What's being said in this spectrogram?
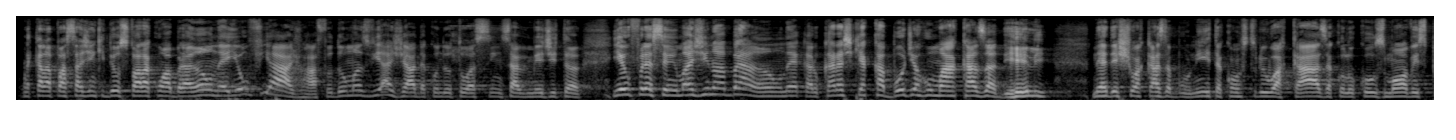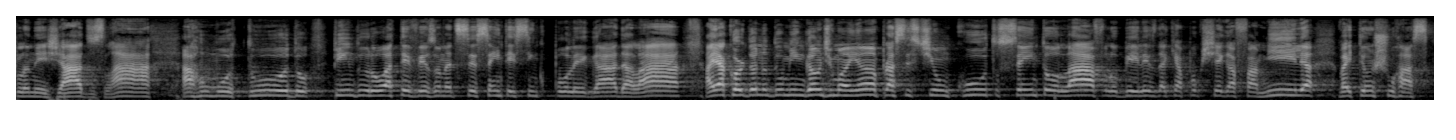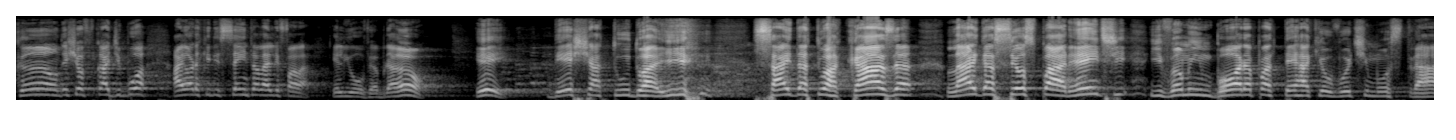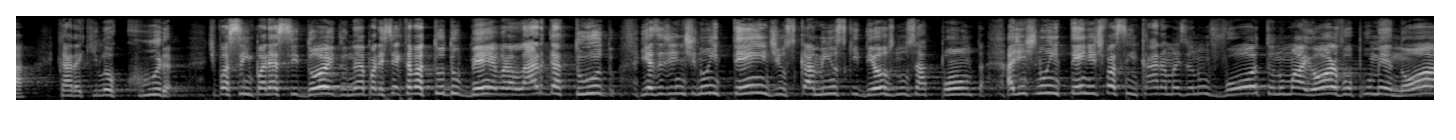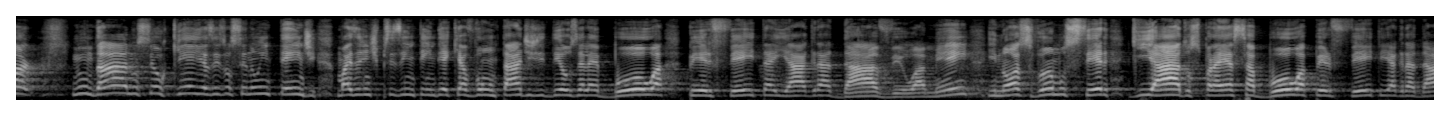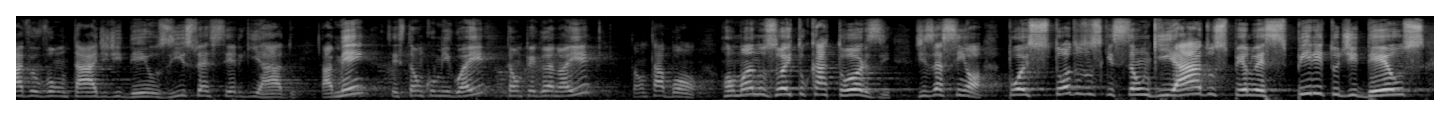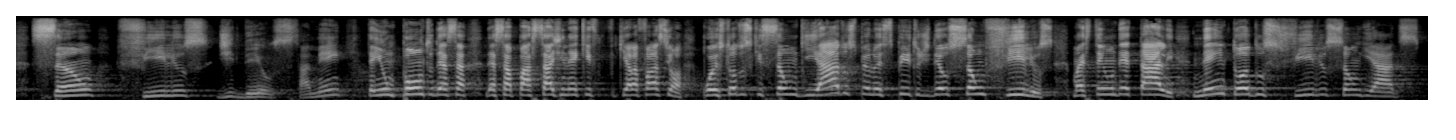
naquela passagem que Deus fala com Abraão, né? E eu viajo, Rafa, eu dou umas viajadas quando eu estou assim, sabe, meditando. E eu falei assim, imagina Abraão, né, cara? O cara acho que acabou de arrumar a casa dele, né, deixou a casa bonita, construiu a casa, colocou os móveis planejados lá, arrumou tudo, pendurou a TV zona de 65 polegadas lá, aí acordou no domingão de manhã para assistir um culto, sentou lá, falou, beleza, daqui a pouco chega a família, vai ter um churrascão, deixa eu ficar de boa. Aí a hora que ele senta lá, ele fala, ele ouve, Abraão, ei, deixa tudo aí, sai da tua casa, larga seus parentes e vamos embora para a terra que eu vou te mostrar. Cara, que loucura! Tipo assim, parece doido, né? Parecia que estava tudo bem, agora larga tudo. E às vezes a gente não entende os caminhos que Deus nos aponta. A gente não entende, a gente fala assim, cara, mas eu não vou, estou no maior, vou para o menor, não dá, não sei o quê. E às vezes você não entende, mas a gente precisa entender que a vontade de Deus ela é boa, perfeita e agradável. Amém? E nós vamos ser guiados para essa boa, perfeita e agradável vontade de Deus. Isso é ser guiado. Amém? Vocês estão comigo aí? Estão pegando aí? Então tá bom. Romanos 8,14 diz assim: ó, pois todos os que são guiados pelo Espírito de Deus são filhos de Deus. Amém? Tem um ponto dessa, dessa passagem né, que, que ela fala assim: ó, pois todos que são guiados pelo Espírito de Deus são filhos. Mas tem um detalhe: nem todos os filhos são guiados.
